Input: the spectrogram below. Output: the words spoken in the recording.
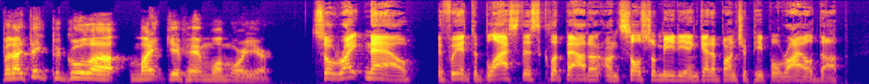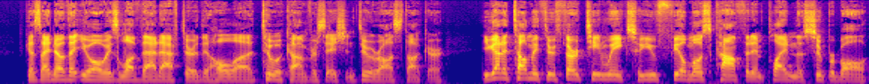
but I think Pegula might give him one more year. So right now, if we had to blast this clip out on, on social media and get a bunch of people riled up, because I know that you always love that after the whole uh, Tua conversation too, Ross Tucker. You got to tell me through 13 weeks who you feel most confident playing in the Super Bowl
